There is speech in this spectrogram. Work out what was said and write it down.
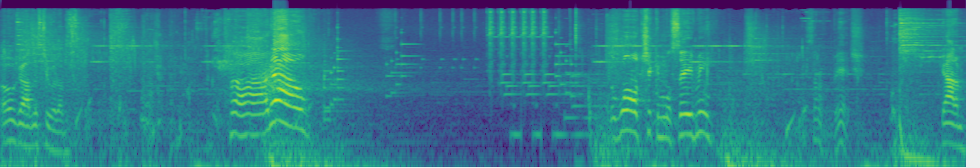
Oh god, there's two of them. Oh no! The wall chicken will save me. Son of a bitch. Got him.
